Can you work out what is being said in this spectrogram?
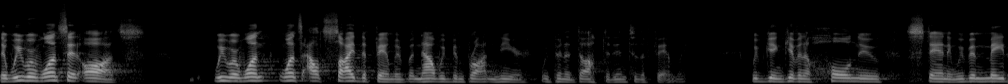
That we were once at odds. We were one, once outside the family, but now we've been brought near. We've been adopted into the family. We've been given a whole new standing. We've been made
